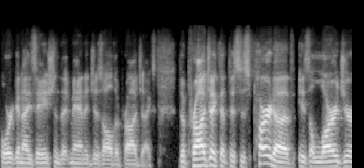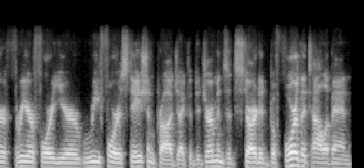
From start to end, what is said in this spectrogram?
organization that manages all the projects. The project that this is part of is a larger three or four year reforestation project that the Germans had started before the Taliban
